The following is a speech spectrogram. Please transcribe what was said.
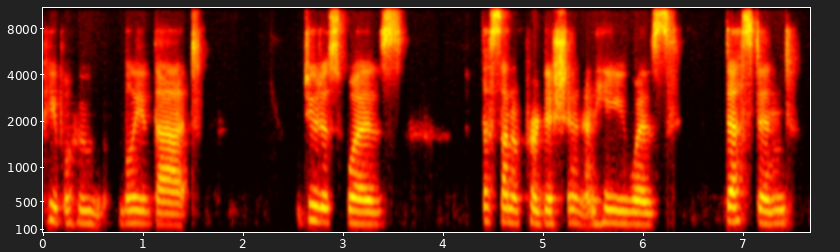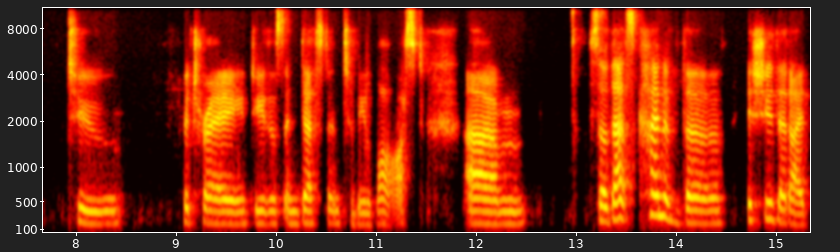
people who believe that Judas was the son of perdition and he was destined to betray Jesus and destined to be lost. Um, so that's kind of the issue that I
